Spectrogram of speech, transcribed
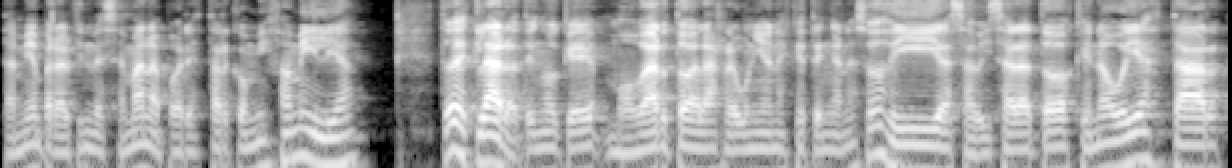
también para el fin de semana poder estar con mi familia. Entonces, claro, tengo que mover todas las reuniones que tengan esos días, avisar a todos que no voy a estar.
